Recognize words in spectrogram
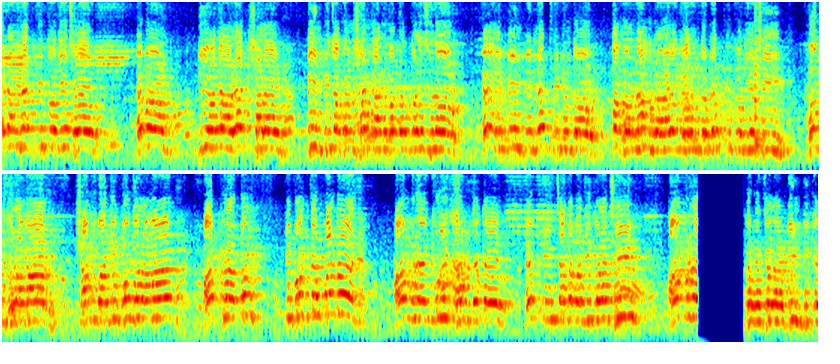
এরা নেতৃত্ব দিয়েছে এবং দুই হাজার এক সালে বিএনপি যখন সরকার গঠন করেছিল, এই বিএনপির নেতৃবৃন্দ, তখন আমরা এই ধরনের নেতৃত্ব দিয়েছি। বন্ধুরা আমার, সাংবাদিক বন্ধুরা আমার, আপনারা কি বলতে পারবেন? আমরা কুলখান থেকে একটি চাঁদাবাজি করেছি। আমরা জেলা বিএনপিকে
